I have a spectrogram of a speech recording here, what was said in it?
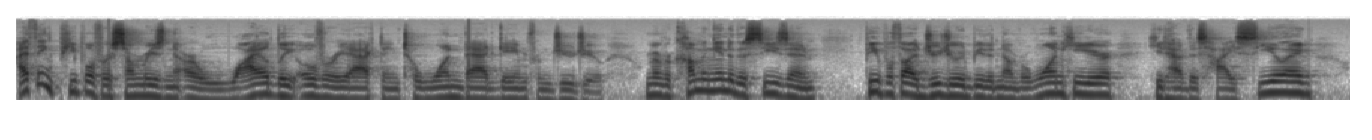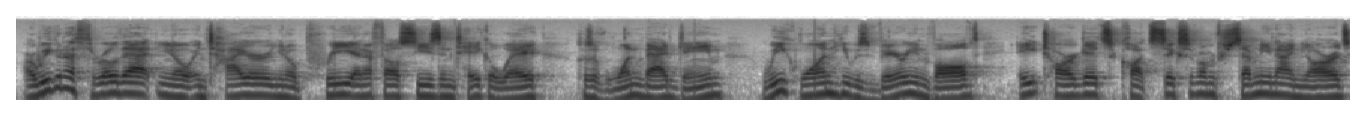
I think people, for some reason, are wildly overreacting to one bad game from Juju. Remember, coming into the season, people thought Juju would be the number one here. He'd have this high ceiling. Are we going to throw that, you know, entire, you know, pre-NFL season take away because of one bad game? Week 1, he was very involved, 8 targets, caught 6 of them for 79 yards.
